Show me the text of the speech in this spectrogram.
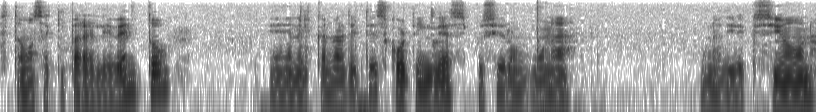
Estamos aquí para el evento. En el canal de discord de inglés pusieron una una dirección.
